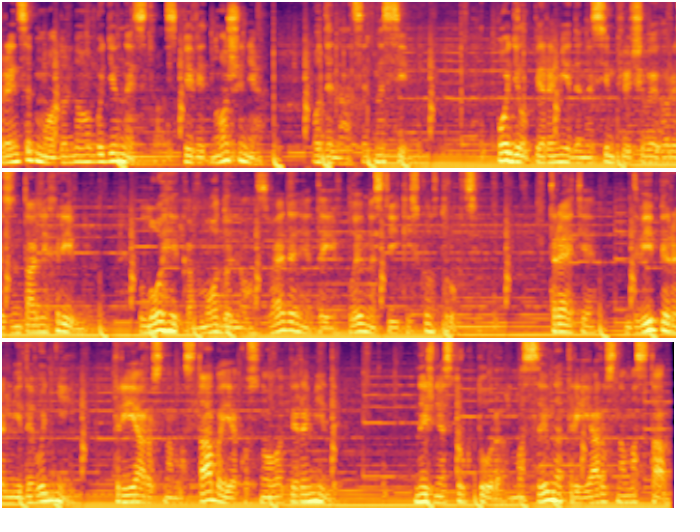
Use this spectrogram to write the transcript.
принцип модульного будівництва, співвідношення 11 на 7. Поділ піраміди на сім ключових горизонтальних рівнів, логіка модульного зведення та її вплив на стійкість конструкції. Третє. Дві піраміди в одній. Тріярусна мастаба як основа піраміди. Нижня структура масивна триярусна мастаба,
